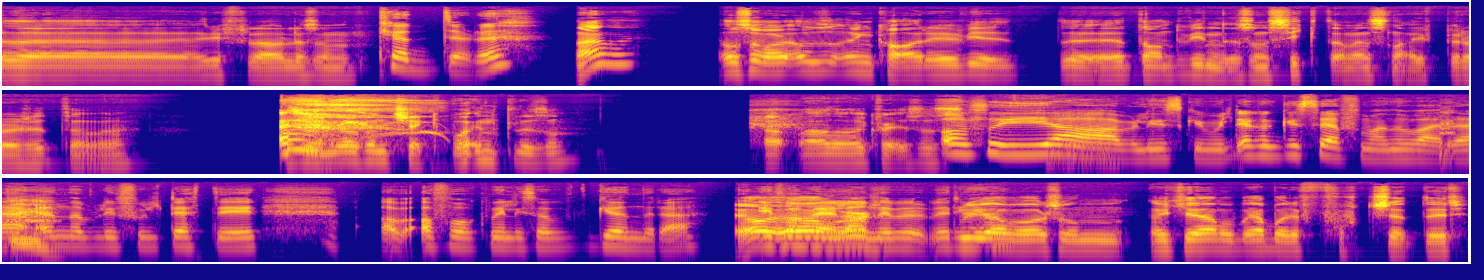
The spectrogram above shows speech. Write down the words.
uh, rifla, liksom. Kødder du? Nei, nei. Og så var det altså, en kar i et, et annet vindu som sikta med en sniper og shit. Det var, altså, det var sånn checkpoint, liksom. Ja, ja, det var crazy. Å, så jævlig skummelt. Jeg kan ikke se for meg noe verre enn å bli fulgt etter av, av folk med liksom gønnere Ja, i favelaen i Fordi Rio. jeg var sånn Ok, jeg, må, jeg bare fortsetter.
